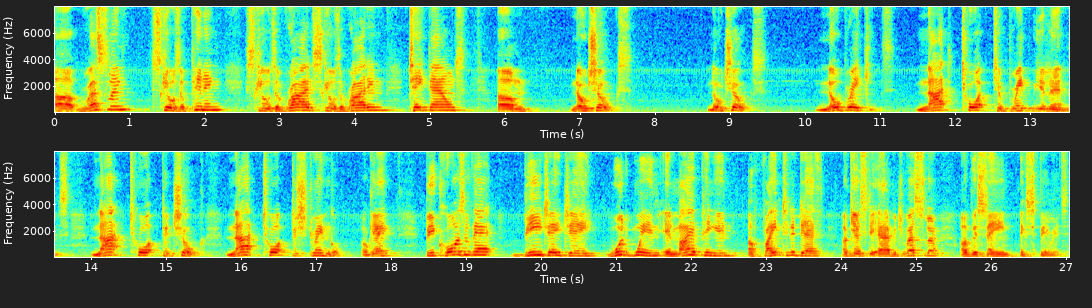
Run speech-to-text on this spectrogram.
uh, wrestling, skills of pinning, skills of ride, skills of riding, takedowns, um, no chokes, no chokes, no breakings, not taught to break your limbs, not taught to choke, not taught to strangle. Okay? Because of that, BJJ would win, in my opinion, a fight to the death against the average wrestler of the same experience.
